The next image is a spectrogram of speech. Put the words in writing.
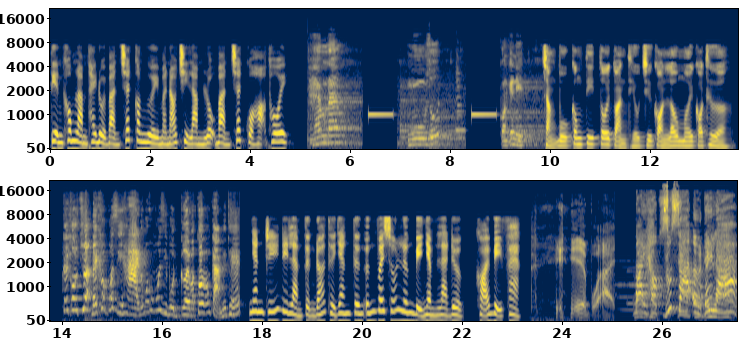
Tiền không làm thay đổi bản chất con người mà nó chỉ làm lộ bản chất của họ thôi. Tham lam, ngu dốt, còn cái nịt. Chẳng bù công ty tôi toàn thiếu chứ còn lâu mới có thừa. Cái câu chuyện đấy không có gì hài đúng không? Không có gì buồn cười mà tôi cũng cảm như thế. Nhanh trí đi làm từng đó thời gian tương ứng với số lương bị nhầm là được, khỏi bị phạt. Bài học rút ra ở đây là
